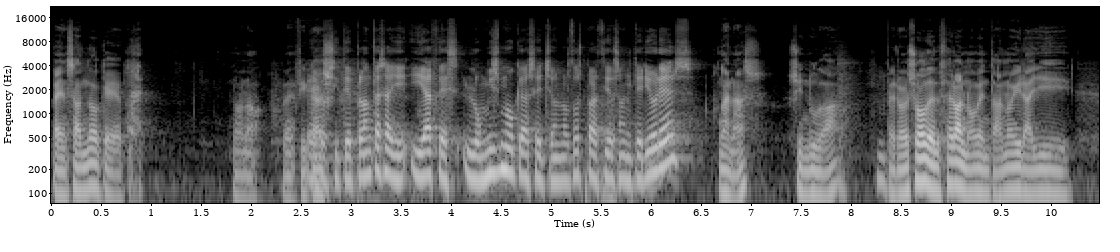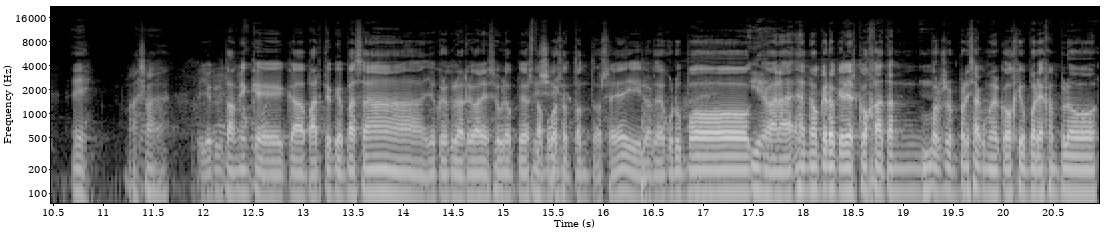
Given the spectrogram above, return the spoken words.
pensando que. No, no. Benfica Pero es- si te plantas allí y haces lo mismo que has hecho en los dos partidos anteriores, ganas, sin duda. Pero eso del 0 al 90, no ir allí. Eh, Yo creo también que cada partido que pasa, yo creo que los rivales europeos tampoco son tontos, ¿eh? Y los del grupo, que van a- no creo que les coja tan por sorpresa como el cogió, por ejemplo,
